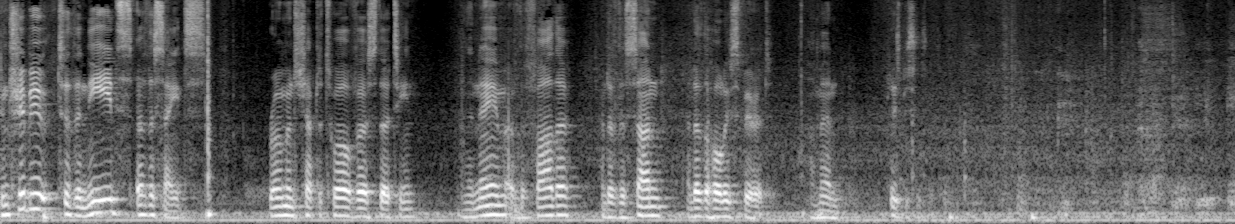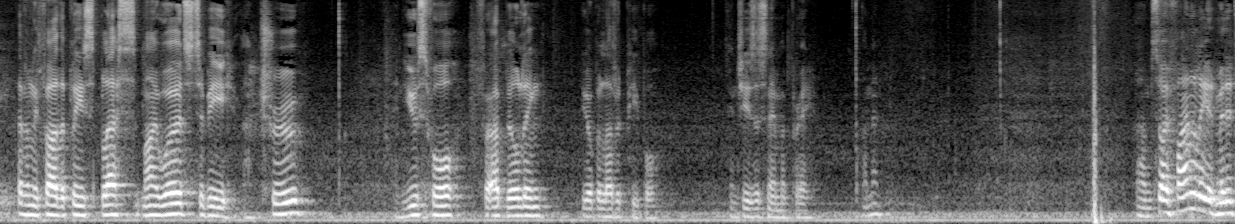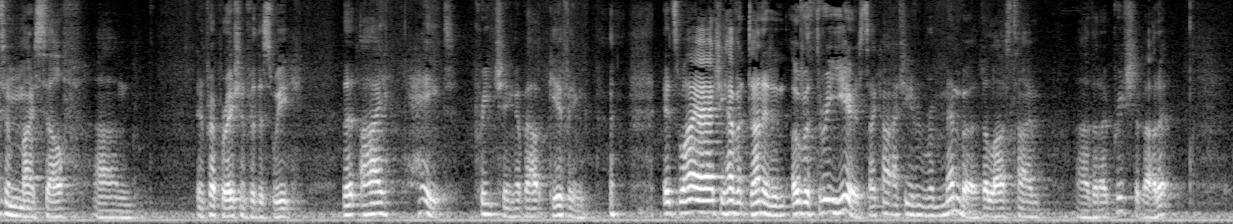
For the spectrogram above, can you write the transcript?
contribute to the needs of the saints. Romans chapter 12, verse 13. In the name of the Father, and of the Son, and of the Holy Spirit. Amen. Please be seated. Heavenly Father, please bless my words to be true and useful for upbuilding your beloved people. In Jesus' name I pray. Amen. Um, so I finally admitted to myself um, in preparation for this week that I hate preaching about giving. it's why I actually haven't done it in over three years. I can't actually even remember the last time uh, that I preached about it.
